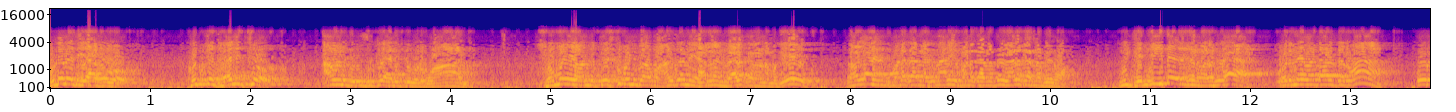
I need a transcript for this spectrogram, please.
உடனடியாகவோ கொஞ்சம் கழிச்சோ அவனுக்கு ரிசுக்கை அளித்து விடுவான். சுமையை வந்து டெஸ்ட் பண்ணி பார்ப்பான் அதுதான் எல்லாம் வேலைக்காரன் நமக்கு. நல்லா எனக்கு பணக்காரனுக்கு நாளைக்கு பணக்காரன் வேலைக்காரன் போயிடுவான். நீ செஞ்சுக்கிட்டே இருக்கணும் வளர்ல உடனே வேண்டாம் தருவான். ஒரு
